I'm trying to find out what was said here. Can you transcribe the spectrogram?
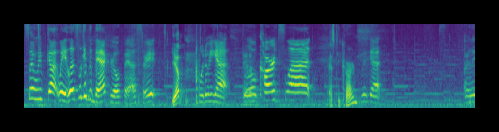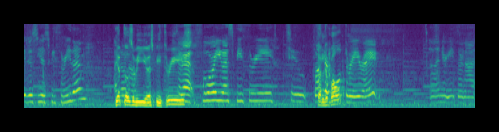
So we've got. Wait, let's look at the back real fast, right? Yep. What do we got? The little card slot. SD card. We've got. Are they just USB 3 then? Yep, those know. will be USB So we're 3s. at four USB 3, two Thunderbolt. Thunderbolt 3, right? And then your Ethernet.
